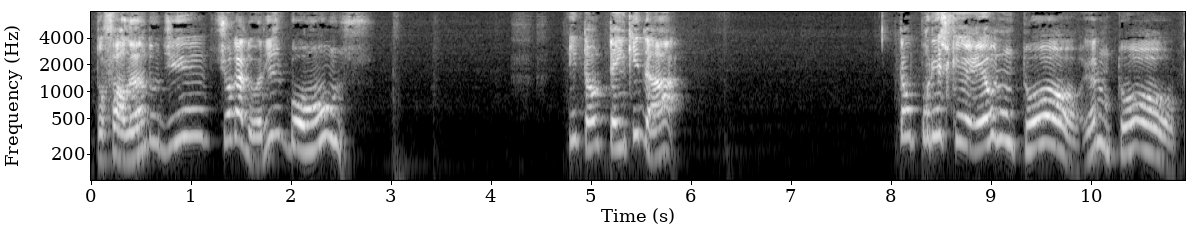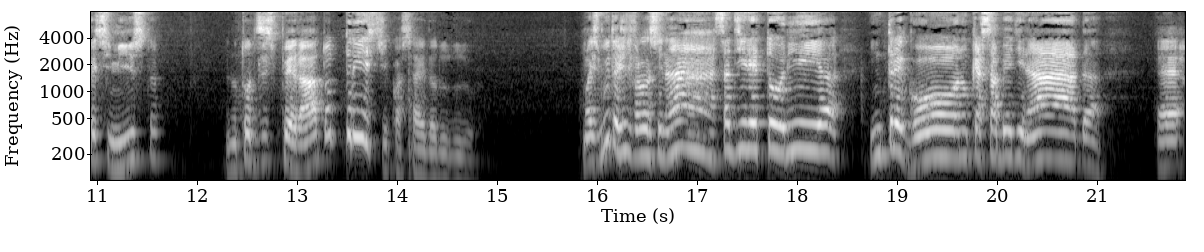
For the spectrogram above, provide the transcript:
estou falando de jogadores bons. Então tem que dar. Então por isso que eu não tô, eu não tô pessimista, eu não tô desesperado, tô triste com a saída do Dudu. Mas muita gente falando assim, ah, essa diretoria entregou, não quer saber de nada. É,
